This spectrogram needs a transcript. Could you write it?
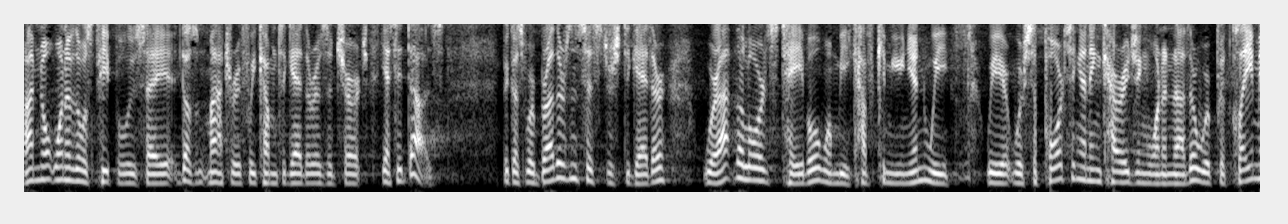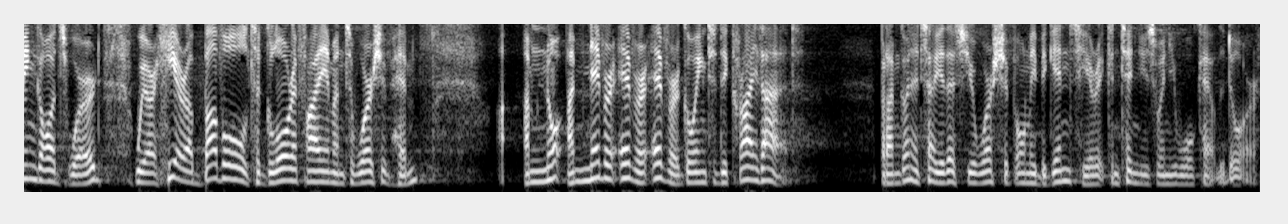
I'm not one of those people who say it doesn't matter if we come together as a church. Yes, it does because we're brothers and sisters together. We're at the Lord's table when we have communion. We, we, are supporting and encouraging one another. We're proclaiming God's word. We are here above all to glorify Him and to worship Him. I'm, not, I'm never, ever, ever going to decry that. But I'm going to tell you this your worship only begins here, it continues when you walk out the door.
